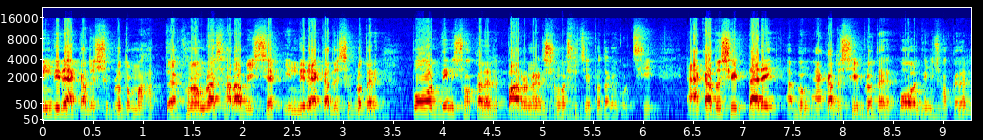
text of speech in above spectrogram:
ইন্দিরা একাদশী ব্রত মাহাত্ম এখন আমরা সারা বিশ্বের ইন্দিরা একাদশী ব্রতের পরদিন সকালের পারণের সময়সূচি প্রদান করছি। একাদশীর তারিখ এবং একাদশী ব্রতের পরদিন সকালের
